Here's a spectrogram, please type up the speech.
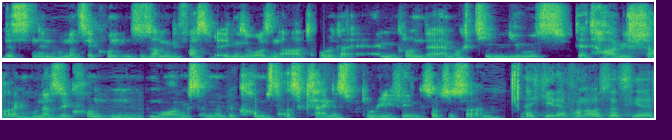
Wissen in 100 Sekunden zusammengefasst oder irgend sowas in der Art. Oder im Grunde einfach die News der Tagesschau in 100 Sekunden morgens immer bekommst als kleines Briefing sozusagen. Ich gehe davon aus, dass hier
